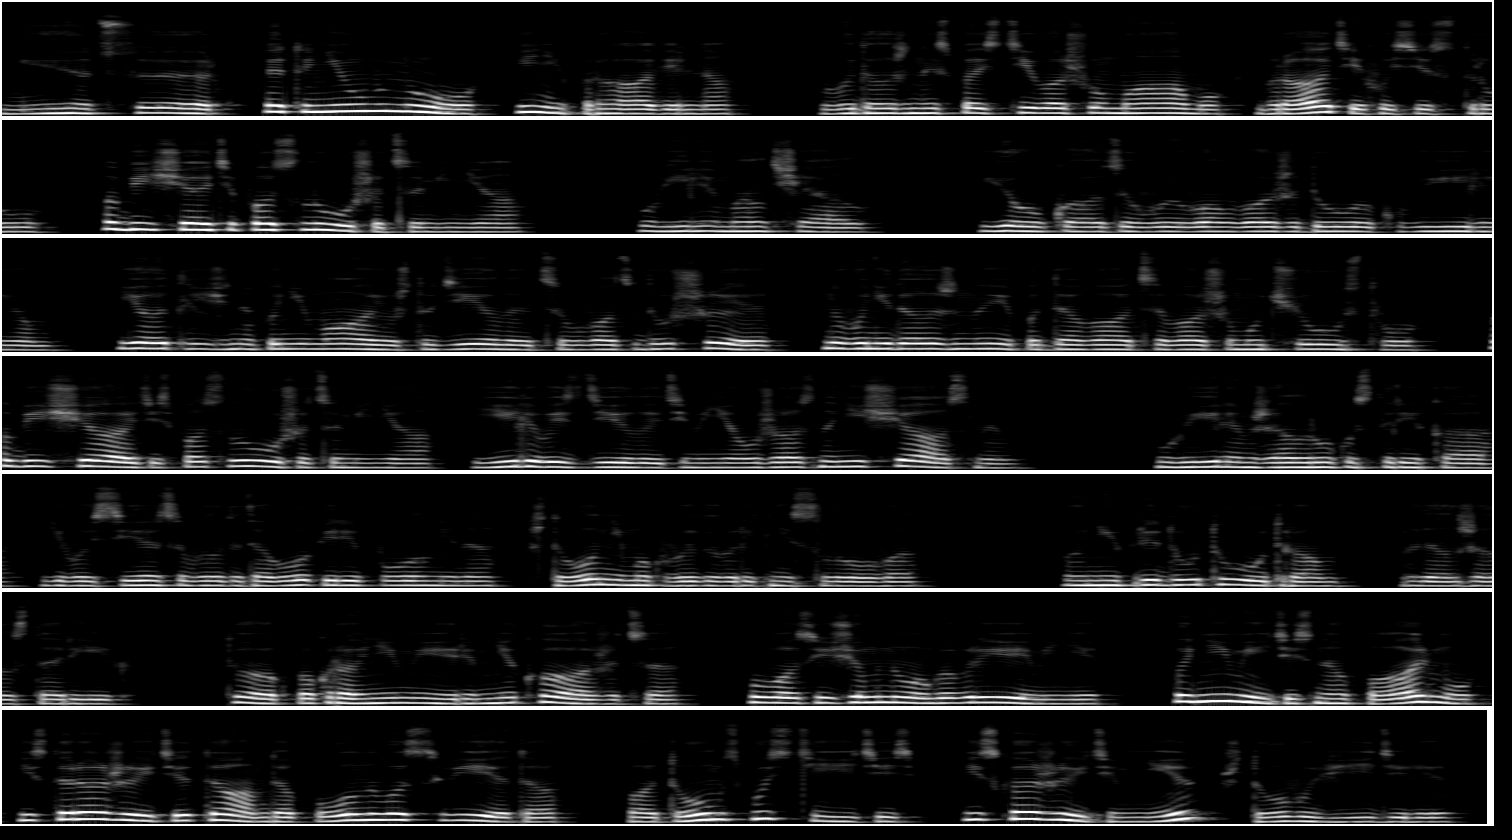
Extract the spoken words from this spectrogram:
«Нет, сэр, это не умно и неправильно. Вы должны спасти вашу маму, братьев и сестру. Обещайте послушаться меня». Уильям молчал. «Я указываю вам ваш долг, Уильям. Я отлично понимаю, что делается у вас в душе, но вы не должны поддаваться вашему чувству. Обещайтесь послушаться меня, или вы сделаете меня ужасно несчастным». Уильям жал руку старика. Его сердце было до того переполнено, что он не мог выговорить ни слова. «Они придут утром», – продолжал старик. «Так, по крайней мере, мне кажется. У вас еще много времени. Поднимитесь на пальму и сторожите там до полного света. Потом спуститесь и скажите мне, что вы видели».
